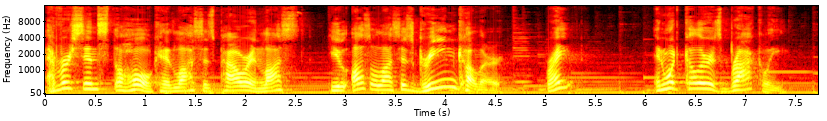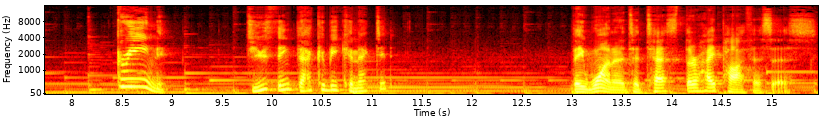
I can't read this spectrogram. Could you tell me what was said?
Ever since the Hulk had lost his power and lost, he also lost his green color, right? And what color is broccoli? Green! Do you think that could be connected? They wanted to test their hypothesis.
